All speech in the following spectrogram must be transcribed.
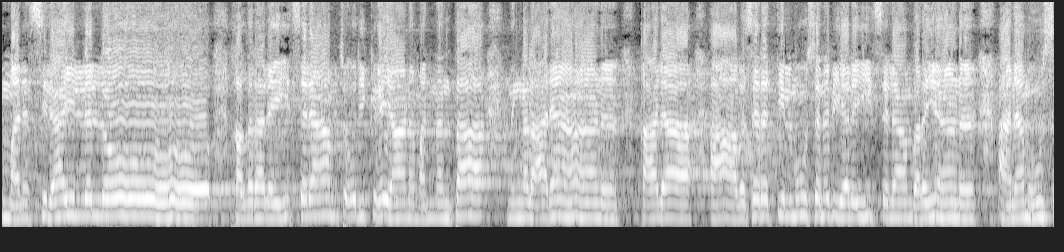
മനസ്സിലായില്ലല്ലോ? ഹദർ അലൈഹി സ്വലാം ചോദിക്കുകയാണ് മന്നന്ത നിങ്ങൾ ആരാണ്? കാല ആ അവസരത്തിൽ മൂസ നബി അലൈഹി സ്വലാം പറയാണ് അന മൂസ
